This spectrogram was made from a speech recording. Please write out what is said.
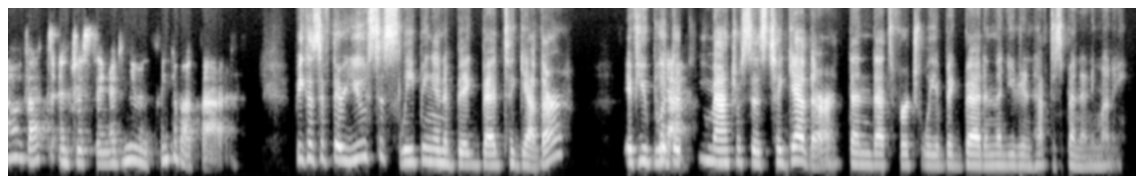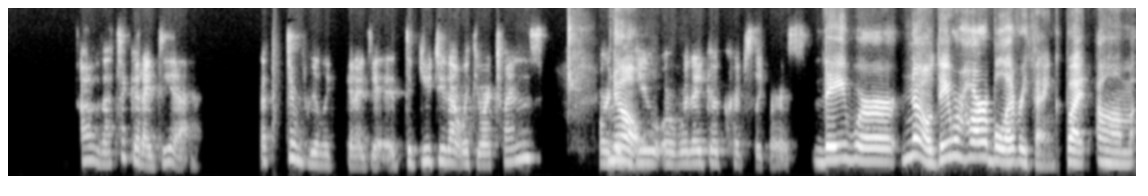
Oh, that's interesting. I didn't even think about that. Because if they're used to sleeping in a big bed together, if you put Yeah. their two mattresses together, then that's virtually a big bed, and then you didn't have to spend any money. Oh, that's a good idea. That's a really good idea. Did you do that with your twins? Or No. did you or were they good crib sleepers? they were no they were horrible everything but um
